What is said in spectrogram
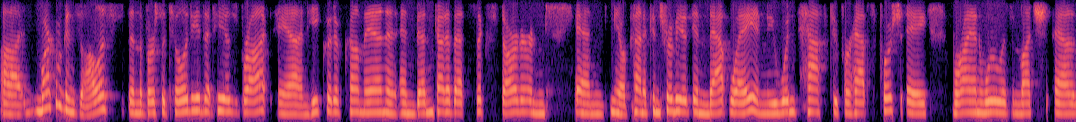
Uh, Marco Gonzalez and the versatility that he has brought, and he could have come in and, and been kind of that sixth starter and and you know kind of contribute in that way, and you wouldn't have to perhaps push a Bryan Woo as much as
